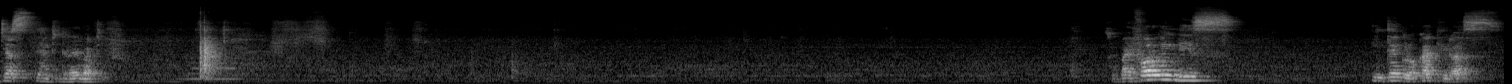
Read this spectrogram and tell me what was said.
just the antiderivative. So by following this integral calculus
